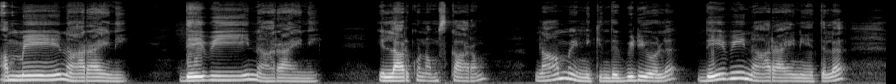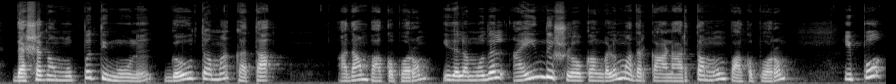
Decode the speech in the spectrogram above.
அம்மே நாராயணி தேவி நாராயணி எல்லாருக்கும் நமஸ்காரம் நாம் இன்னைக்கு இந்த வீடியோவில் தேவி நாராயணியத்தில் தசகம் முப்பத்தி மூணு கௌதம கதா அதான் பார்க்க போகிறோம் இதில் முதல் ஐந்து ஸ்லோகங்களும் அதற்கான அர்த்தமும் பார்க்க போகிறோம் இப்போது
